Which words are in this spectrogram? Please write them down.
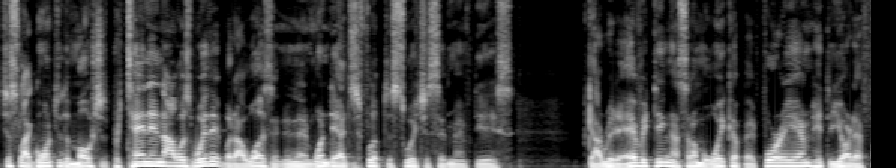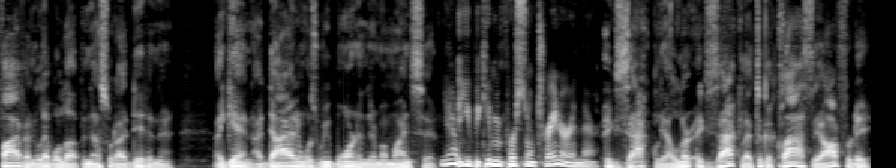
just like going through the motions, pretending I was with it, but I wasn't. And then one day I just flipped the switch and said, "Man, this." Got rid of everything. I said, "I'm gonna wake up at 4 a.m., hit the yard at five, and level up." And that's what I did in there. Again, I died and was reborn in there. My mindset. yeah. You became a personal trainer in there. Exactly. I learned exactly. I took a class. They offered it,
